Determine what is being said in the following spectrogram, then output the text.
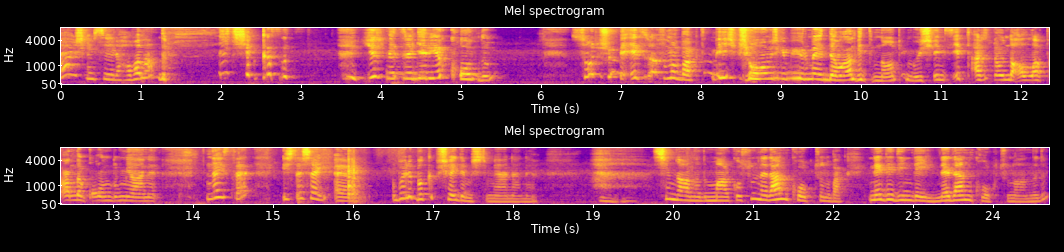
Ben şemsiyeyle havalandım. Hiç şakasız. 100 metre geriye kondum. Sonra şöyle bir etrafıma baktım ve hiçbir şey olmamış gibi yürümeye devam ettim. Ne yapayım böyle şemsiye ters döndü Allah'tan da kondum yani. Neyse işte şey e, böyle bakıp şey demiştim yani hani. "Ha, Şimdi anladım Marcos'un neden korktuğunu bak. Ne dediğin değil neden korktuğunu anladım.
